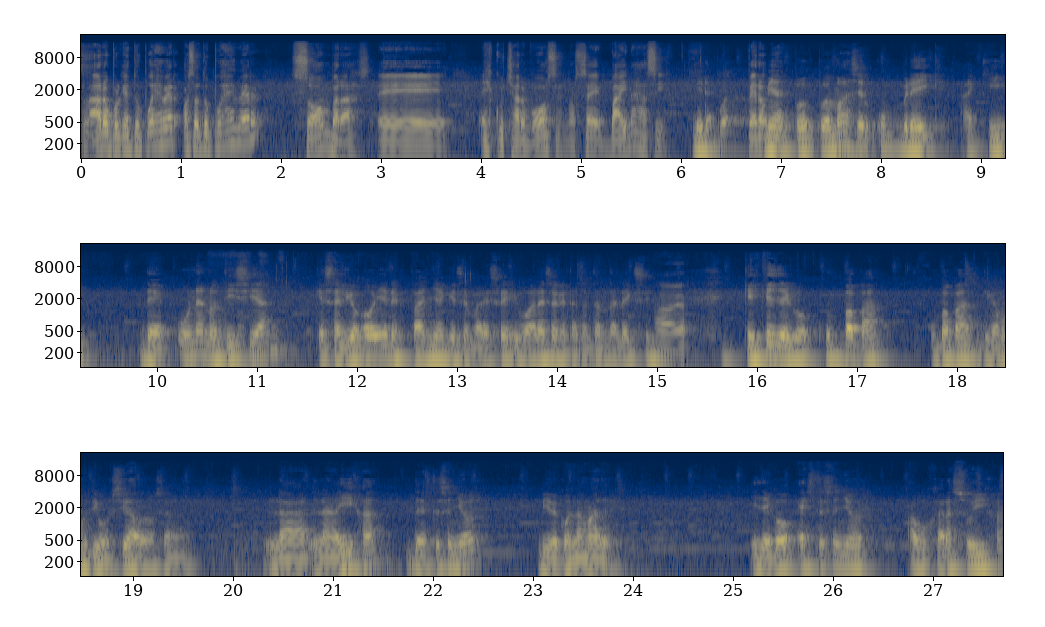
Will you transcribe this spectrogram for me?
Claro, porque tú puedes ver, o sea, tú puedes ver sombras, eh, escuchar voces, no sé, vainas así. Mira, Pero, mira, po- podemos hacer un break aquí de una noticia que salió hoy en España que se parece igual a esa que está contando Alexis. a ver, que es que llegó un papá, un papá, digamos, divorciado, o sea, la, la hija de este señor vive con la madre. Y llegó este señor a buscar a su hija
